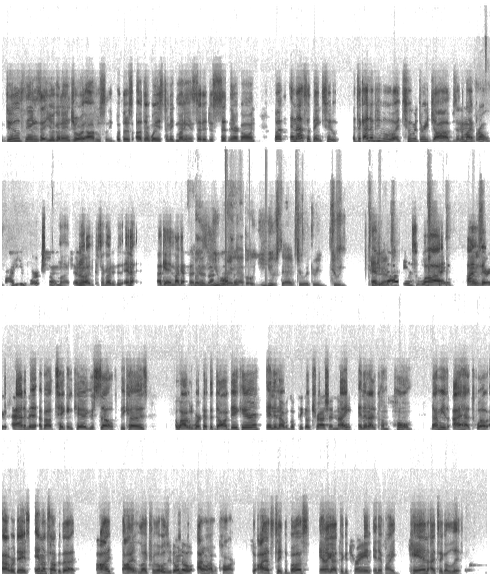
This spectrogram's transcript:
do things that you're gonna enjoy, obviously, but there's other ways to make money instead of just sitting there going. But and that's the thing too. It's like I know people with like two or three jobs, and I'm like, bro, why do you work so much? And they're like, because I got to do. And I, again, like I said, but you were in that boat. You used to have two or three, two, two and jobs. that is why I'm very adamant about taking care of yourself because well, I would work at the dog daycare, and then I would go pick up trash at night, and then I'd come home. That means I had 12 hour days, and on top of that, I I like for those who don't know, I don't have a car, so I have to take the bus and I gotta take a train, and if I can, I take a Lyft.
